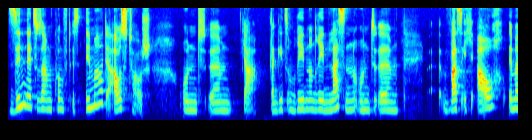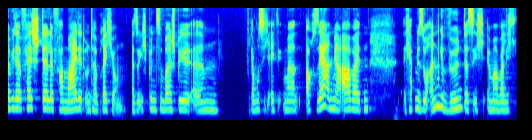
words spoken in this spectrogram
Sinn der Zusammenkunft ist immer der Austausch. Und ähm, ja, dann geht es um Reden und Reden lassen. Und ähm, was ich auch immer wieder feststelle, vermeidet Unterbrechung. Also ich bin zum Beispiel ähm, da muss ich echt immer auch sehr an mir arbeiten. Ich habe mir so angewöhnt, dass ich immer, weil ich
